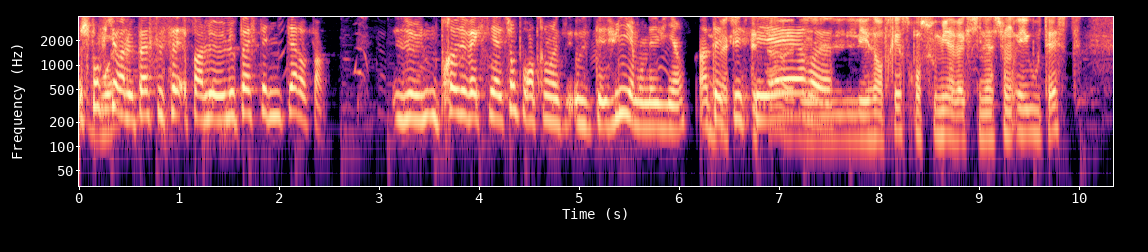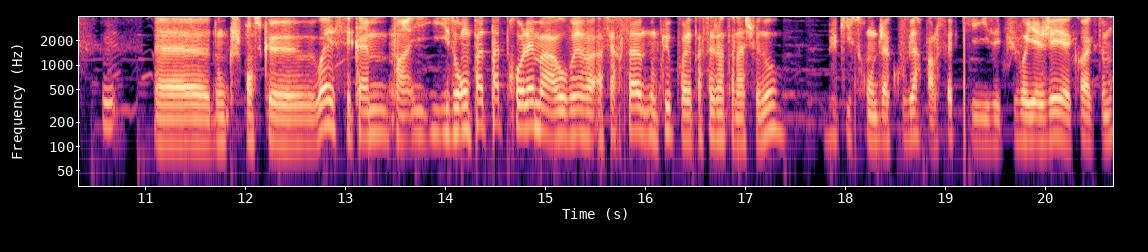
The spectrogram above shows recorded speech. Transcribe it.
Je pense qu'il y aura le pass, enfin, le, le pass sanitaire, enfin, le- une preuve de vaccination pour entrer aux États-Unis, à mon avis. Hein. Un test ça, PCR. euh, les, les entrées seront soumises à vaccination et ou test. Mm. Euh, donc je pense que ouais, c'est quand même. Enfin, ils ils auront pas, pas de problème à ouvrir, à faire ça non plus pour les passages internationaux, vu qu'ils seront déjà couverts par le fait qu'ils aient pu voyager correctement.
